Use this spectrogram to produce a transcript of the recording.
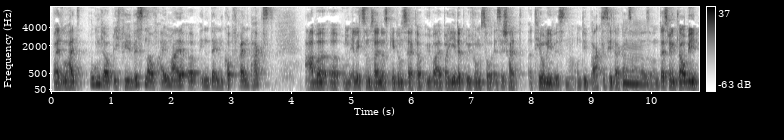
weil du halt unglaublich viel Wissen auf einmal äh, in deinen Kopf reinpackst. Aber äh, um ehrlich zu sein, das geht uns ja, glaube ich, überall bei jeder Prüfung so, es ist halt Theoriewissen und die Praxis sieht da ganz mhm. anders. Und deswegen glaube ich,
